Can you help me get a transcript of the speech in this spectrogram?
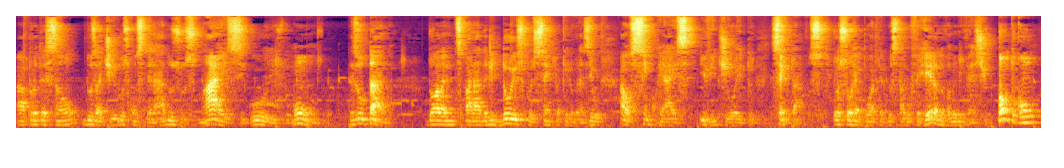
à proteção dos ativos considerados os mais seguros do mundo. Resultado: dólar em disparada de 2% aqui no Brasil aos R$ 5,28. Eu sou o repórter Gustavo Ferreira do ValorInvest.com.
